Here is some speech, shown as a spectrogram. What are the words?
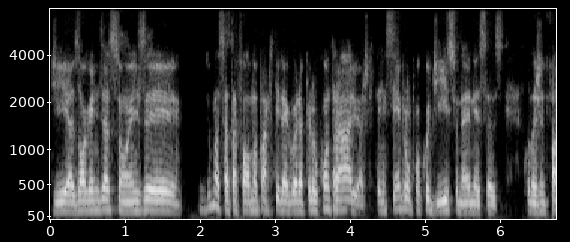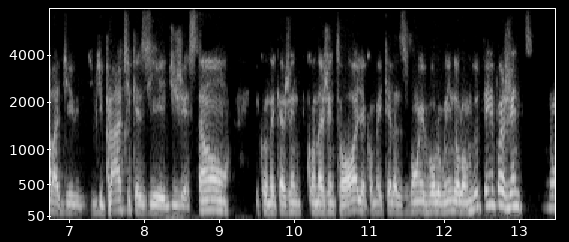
de as organizações, eh, de uma certa forma, partir agora pelo contrário. Acho que tem sempre um pouco disso, né, nessas, quando a gente fala de, de práticas de, de gestão, e quando, é que a gente, quando a gente olha como é que elas vão evoluindo ao longo do tempo, a gente não,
